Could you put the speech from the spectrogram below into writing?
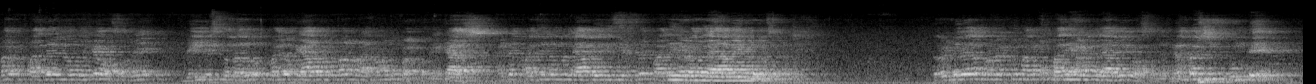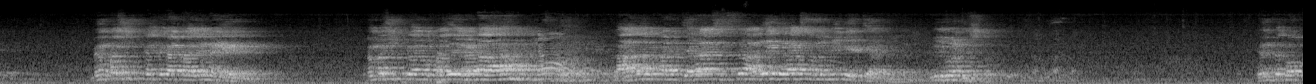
మనకు పద్దెనిమిది వందలకే వస్తుంది. బిల్ ఇస్తున్నారు. మళ్ళీ ఒక యాభై రూపాయలు నా అకౌంట్ పడుతుంది క్యాష్ అంటే పద్దెనిమిది వందల యాభై తీసేస్తే పదిహేడు వందల యాభైకి వస్తుంది. రెండు వేల ప్రోడక్ట్ మనకు పదిహేడు వందల యాభైకి వస్తుంది. మెంబర్షిప్ ఉంటే మెంబర్షిప్ ఎంత కట్టాలి అని అడిగాను మెంబర్షిప్ పదిహేను కట్టాలా? ఆధార్ కార్డు జెరాక్స్ ఇస్తే అదే జెరాక్స్ మళ్ళీ మీకే ఇచ్చారు. విలువ ఎంత గొప్ప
